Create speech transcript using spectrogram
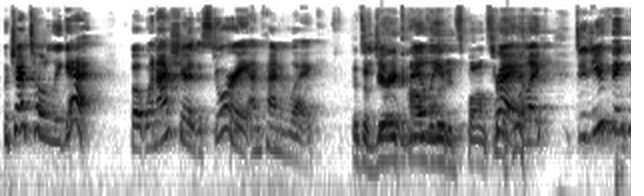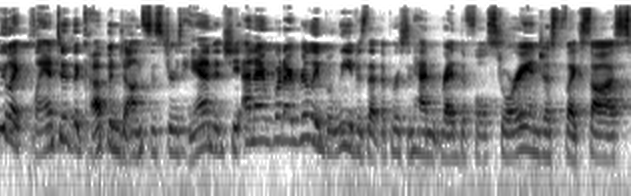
Which I totally get. But when I share the story, I'm kind of like, it's a very really- convoluted sponsor right, like, did you think we like planted the cup in John's sister's hand and she and I what I really believe is that the person hadn't read the full story and just like saw us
